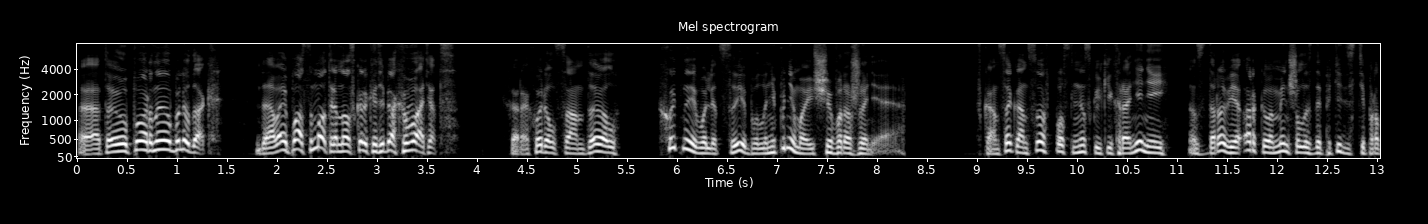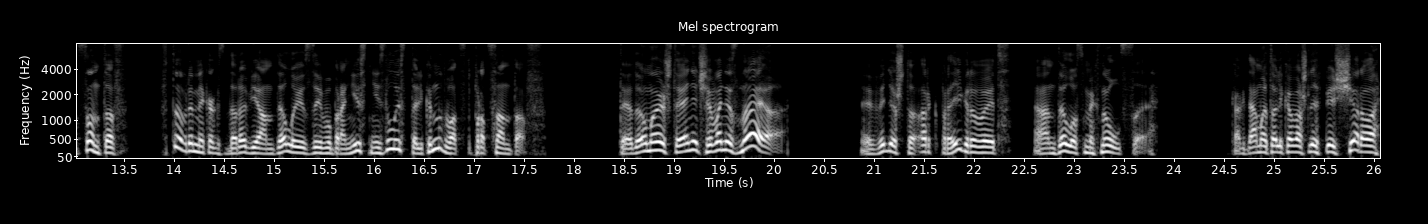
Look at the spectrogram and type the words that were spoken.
«А ты упорный ублюдок! Давай посмотрим, насколько тебя хватит!» Хорохорился Андел, хоть на его лице было непонимающее выражение. В конце концов, после нескольких ранений, здоровье Арка уменьшилось до 50%, в то время как здоровье Андела из-за его брони снизилось только на 20%. «Ты думаешь, что я ничего не знаю?» Видя, что Арк проигрывает, Андел усмехнулся. «Когда мы только вошли в пещеру,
